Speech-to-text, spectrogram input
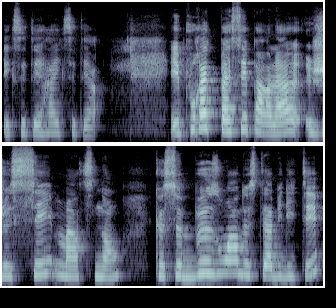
etc., etc. Et pour être passé par là, je sais maintenant que ce besoin de stabilité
